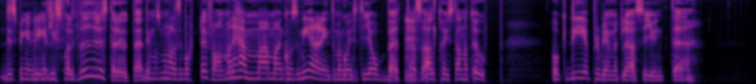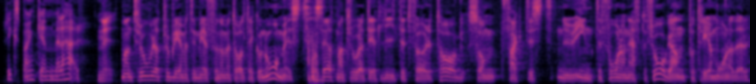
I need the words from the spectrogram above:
det springer omkring ett livsfarligt virus där ute. Det måste man hålla sig borta ifrån. Man är hemma, man konsumerar inte, man går inte till jobbet. Mm. Alltså, allt har ju stannat upp. Och det problemet löser ju inte Riksbanken med det här. Nej. Man tror att problemet är mer fundamentalt ekonomiskt. Säg att man tror att det är ett litet företag som faktiskt nu inte får någon efterfrågan på tre månader.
